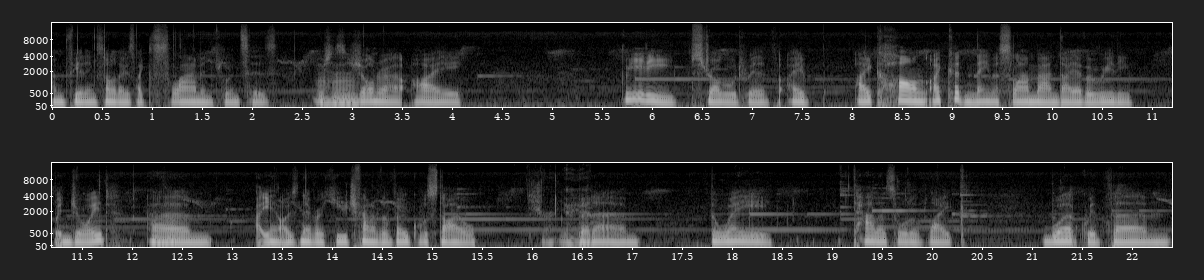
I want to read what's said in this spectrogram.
I'm feeling some of those like slam influences, which is a Mhm. genre I really struggled with. I I can't I couldn't name a slam band I ever really enjoyed. Mhm. Um, I, you know, I was never a huge fan of the vocal style, Sure. Yeah. but yeah. um, the way Tallah sort of like work with um,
